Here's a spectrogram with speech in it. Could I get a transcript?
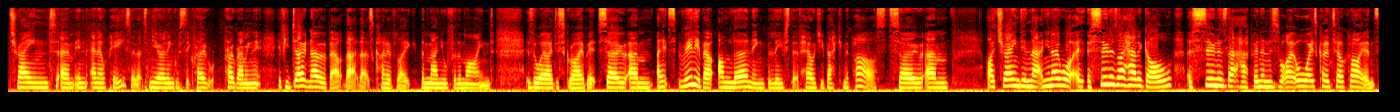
trained um, in NLP, so that's neuro linguistic pro- programming. If you don't know about that, that's kind of like the manual for the mind, is the way I describe it. So, um, and it's really about unlearning beliefs that have held you back in the past. So, um, I trained in that, and you know what? As soon as I had a goal, as soon as that happened, and this is what I always kind of tell clients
